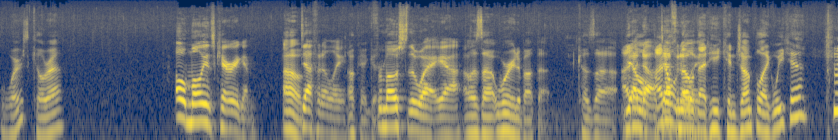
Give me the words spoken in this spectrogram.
Where's Kilrath? Oh, Mulligan's carrying him, Oh, definitely. Okay, good. For most of the way, yeah. I was uh, worried about that because uh, I Yeah, don't. no, I don't know that he can jump like we can.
